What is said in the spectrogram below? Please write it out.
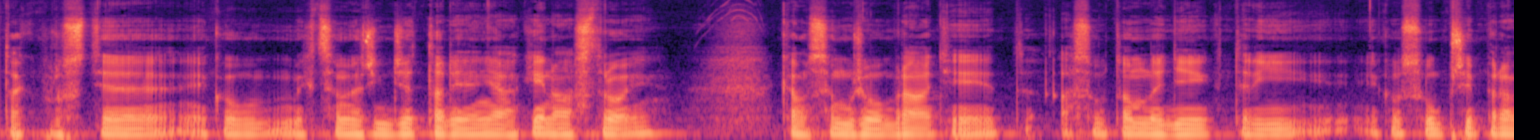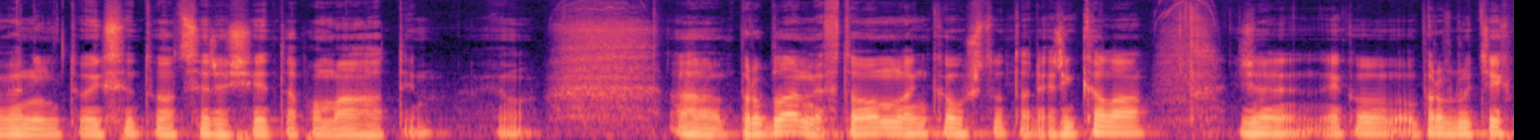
tak prostě jako my chceme říct, že tady je nějaký nástroj, kam se můžou obrátit a jsou tam lidi, kteří jako jsou připravení tu jejich situaci řešit a pomáhat jim. Jo. A problém je v tom, Lenka už to tady říkala, že jako opravdu těch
